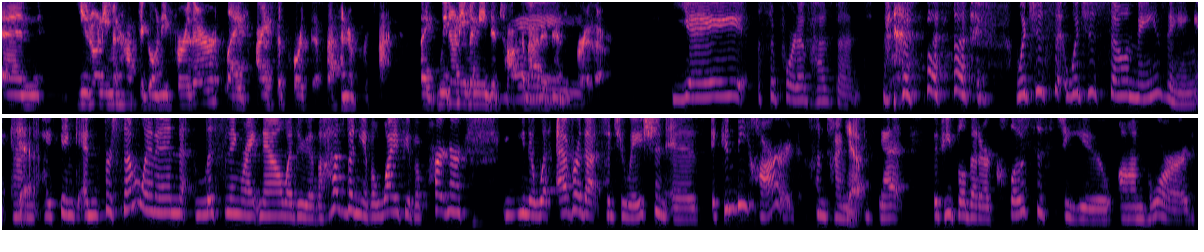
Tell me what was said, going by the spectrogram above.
then you don't even have to go any further. Like, I support this 100%. Like, we don't even need to talk about it any further yay supportive husband which is which is so amazing and yes. i think and for some women listening right now whether you have a husband you have a wife you have a partner you know whatever that situation is it can be hard sometimes yep. to get the people that are closest to you on board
